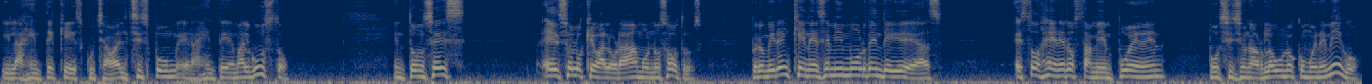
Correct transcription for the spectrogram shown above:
Y la gente que escuchaba el chispum era gente de mal gusto. Entonces, eso es lo que valorábamos nosotros. Pero miren que en ese mismo orden de ideas, estos géneros también pueden posicionarlo a uno como enemigo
